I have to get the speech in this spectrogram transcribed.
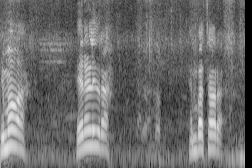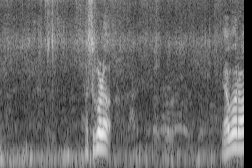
ನಿಮ್ಮವ ಏನು ಹೇಳಿದ್ರ? ಎಂಬತ್ತು ಸಾವಿರ. ಹಸುಗಳು. ಯಾವರು?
